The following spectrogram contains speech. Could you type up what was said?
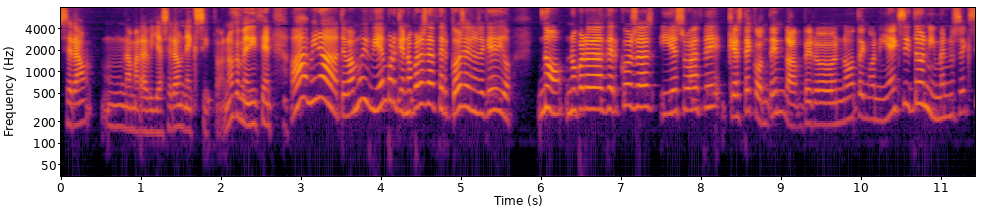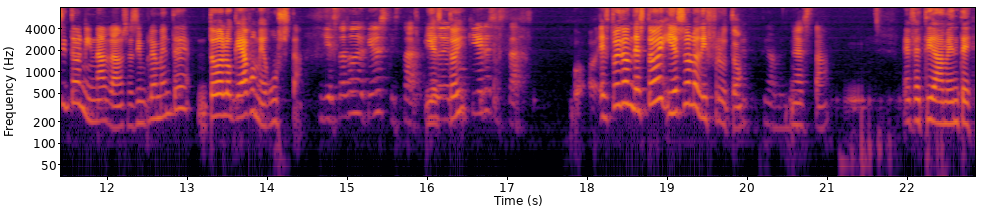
será una maravilla, será un éxito, ¿no? Que me dicen, ah, mira, te va muy bien porque no paras de hacer cosas y no sé qué. Digo, no, no paro de hacer cosas y eso hace que esté contenta, pero no tengo ni éxito, ni menos éxito, ni nada. O sea, simplemente todo lo que hago me gusta. Y estás donde tienes que estar. Y donde estoy- tú quieres estar. Estoy donde estoy y eso lo disfruto. Ya está. Efectivamente.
